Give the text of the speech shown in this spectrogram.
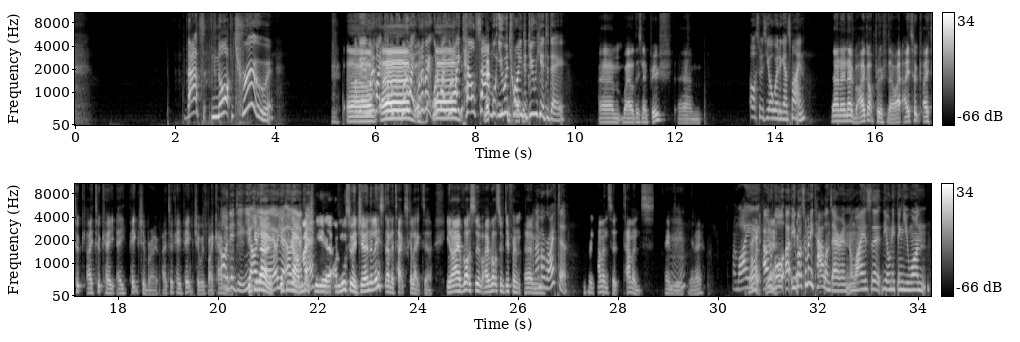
That's not true. Okay, what if I, Um, what if I, what if I, what if I, what if I tell Sam what you were trying to do here today? Um, well, there's no proof. Um, Oh, so it's your word against mine. No, no, no. But I got proof though. I, I took, I took, I took a, a picture, bro. I took a picture with my camera. Oh, did you? Did Yeah, oh, you know? yeah, oh, Did yeah, you oh, know yeah, I'm okay. actually, uh, I'm also a journalist and a tax collector. You know, I have lots of, I have lots of different, um, And I'm a writer. different talents, talents, Aimsey. Mhm. You know. And why, Right, out of all, uh, you've got so many talents, Eryn, and why is it the only thing you want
